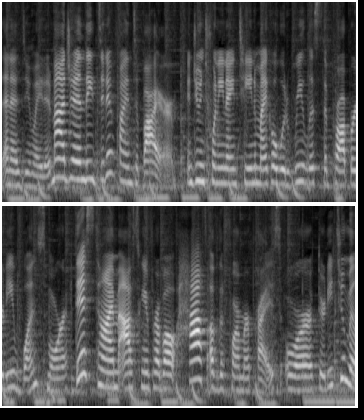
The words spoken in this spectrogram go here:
and as you might imagine, they didn't find a buyer. In June 2019, Michael would relist the property once more, this time asking for about half of the former price, or $32 million.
